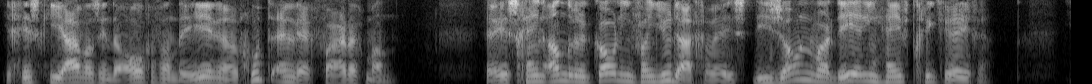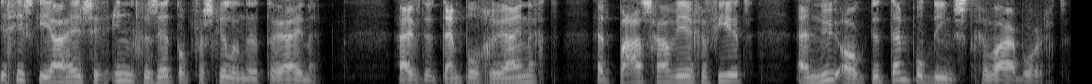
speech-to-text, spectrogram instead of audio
Jegiskia was in de ogen van de Heere een goed en rechtvaardig man. Er is geen andere koning van Juda geweest die zo'n waardering heeft gekregen. Jegiskia heeft zich ingezet op verschillende terreinen. Hij heeft de tempel gereinigd, het paascha weer gevierd en nu ook de tempeldienst gewaarborgd.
